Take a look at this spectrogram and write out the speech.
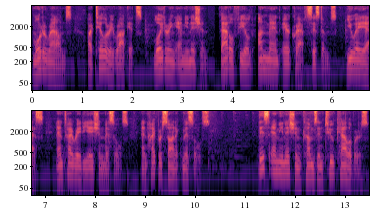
mortar rounds, artillery rockets, loitering ammunition, battlefield unmanned aircraft systems, UAS, anti-radiation missiles, and hypersonic missiles. This ammunition comes in two calibers,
